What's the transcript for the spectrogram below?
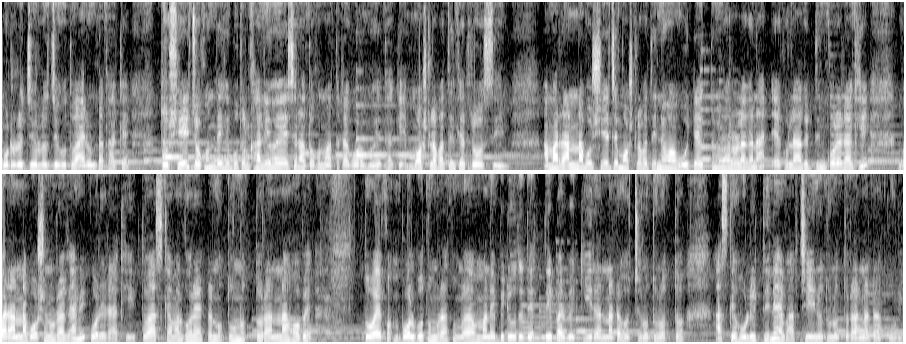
মোটরের হলো যেহেতু আয়রনটা থাকে, তো সেই যখন দেখে বোতল খালি হয়েছে না, তখন মাথাটা গরম হয়ে থাকে। মশলাপাতির ক্ষেত্রেও সিম আমার রান্না বসিয়ে যে মশলাপাতি নেওয়া, ওইটা একদমই ভালো লাগে না। এক হলে আগের দিন করে রাখি বা রান্না বসানোর আগে আমি করে রাখি। তো আজকে আমার ঘরে একটা নতুনত্ব রান্না হবে। তো এখন বলব তোমরা তোমরা মানে ভিডিওতে দেখতেই পারবে কি রান্নাটা হচ্ছে নতুনত্ব। আজকে হোলির দিনে ভাবছি এই নতুনত্ব রান্নাটা করি।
